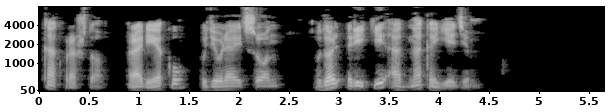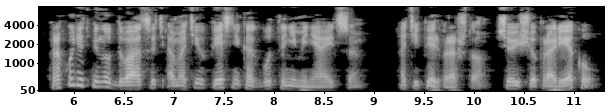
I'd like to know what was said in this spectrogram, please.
«Как про что?» «Про реку», – удивляется он. «Вдоль реки, однако, едем». Проходит минут двадцать, а мотив песни как будто не меняется. А теперь про что? Все еще про реку?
